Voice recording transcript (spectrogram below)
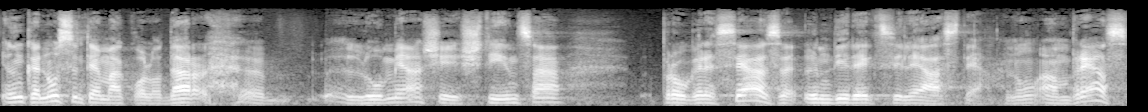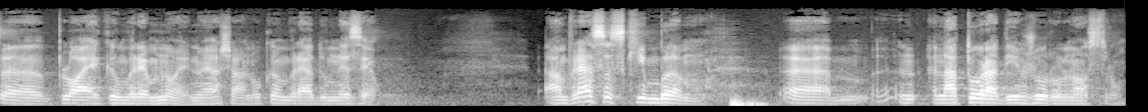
încă nu suntem acolo, dar uh, lumea și știința progresează în direcțiile astea. Nu? Am vrea să ploaie când vrem noi, nu-i așa? Nu când vrea Dumnezeu. Am vrea să schimbăm uh, natura din jurul nostru.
